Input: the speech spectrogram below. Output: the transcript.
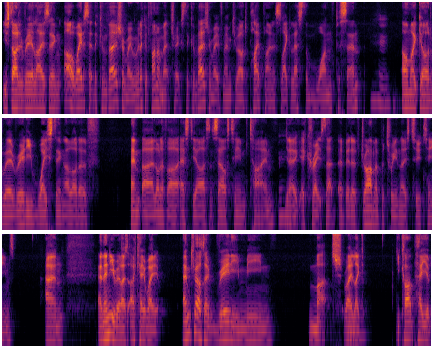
you started realizing, oh, wait a sec, the conversion rate, when we look at funnel metrics, the conversion rate from MQL to pipeline is like less than 1%. Mm-hmm. Oh my God, we're really wasting a lot of. Um, uh, a lot of our SDRs and sales team time, you know, it, it creates that a bit of drama between those two teams, and and then you realize, okay, wait, MQLs don't really mean much, right? Mhm. Like you can't pay your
